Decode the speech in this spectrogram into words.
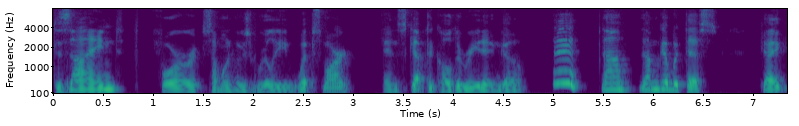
designed for someone who's really whip smart and skeptical to read it and go, eh, no, I'm good with this. Okay.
